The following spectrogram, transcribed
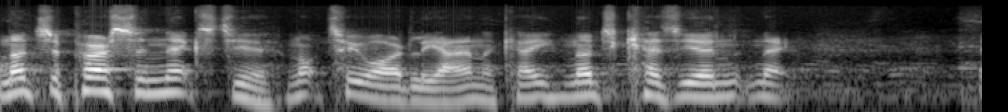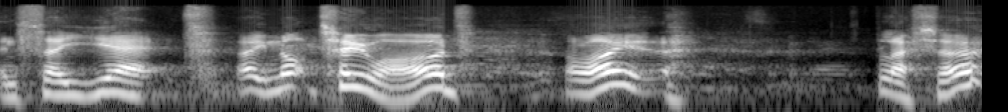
Nudge the person next to you. Not too hard, Leanne, okay? Nudge Kezia next. And say, yet. Hey, not too hard. All right? Bless her.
